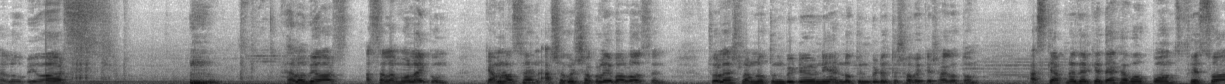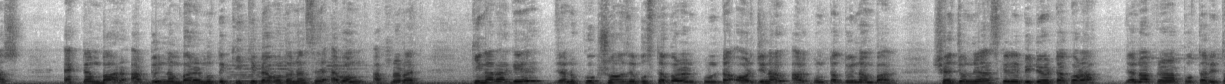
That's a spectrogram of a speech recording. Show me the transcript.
হ্যালো ভিওয়ার্স হ্যালো ভিওয়ার্স আসসালামু আলাইকুম কেমন আছেন? আশা করি সকলেই ভালো আছেন। চলে আসলাম নতুন ভিডিও নিয়ে। নতুন ভিডিওতে সবাইকে স্বাগতম। আজকে আপনাদেরকে দেখাবো পন্স ফেস ওয়াশ এক নাম্বার আর দুই নাম্বারের মধ্যে কি কি ব্যবধান আছে এবং আপনারা কেনার আগে যেন খুব সহজে বুঝতে পারেন কোনটা অরিজিনাল আর কোনটা দুই নাম্বার। সেজন্য আজকের এই ভিডিওটা করা। যেন আপনারা প্রতারিত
